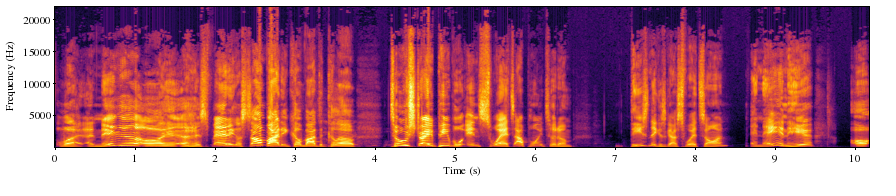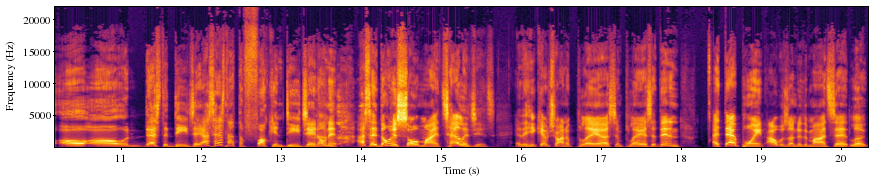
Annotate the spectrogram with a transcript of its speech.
what a nigga or a Hispanic or somebody come out the club. Two straight people in sweats. I point to them these niggas got sweats on and they in here. Oh, oh, oh, that's the DJ. I said, that's not the fucking DJ. Don't it? I said, don't insult my intelligence. And then he kept trying to play us and play us. And then at that point, I was under the mindset, look,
